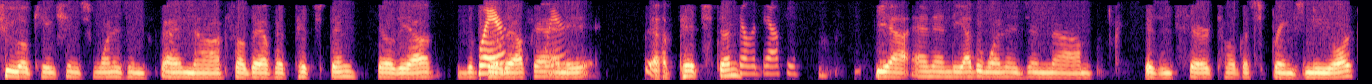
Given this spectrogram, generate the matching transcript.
two locations. One is in, in uh, Philadelphia, Pittston, Philadelphia, Where? Philadelphia, Where? and the, uh, Pittston. Philadelphia. Yeah, and then the other one is in um, is in Saratoga Springs, New York,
